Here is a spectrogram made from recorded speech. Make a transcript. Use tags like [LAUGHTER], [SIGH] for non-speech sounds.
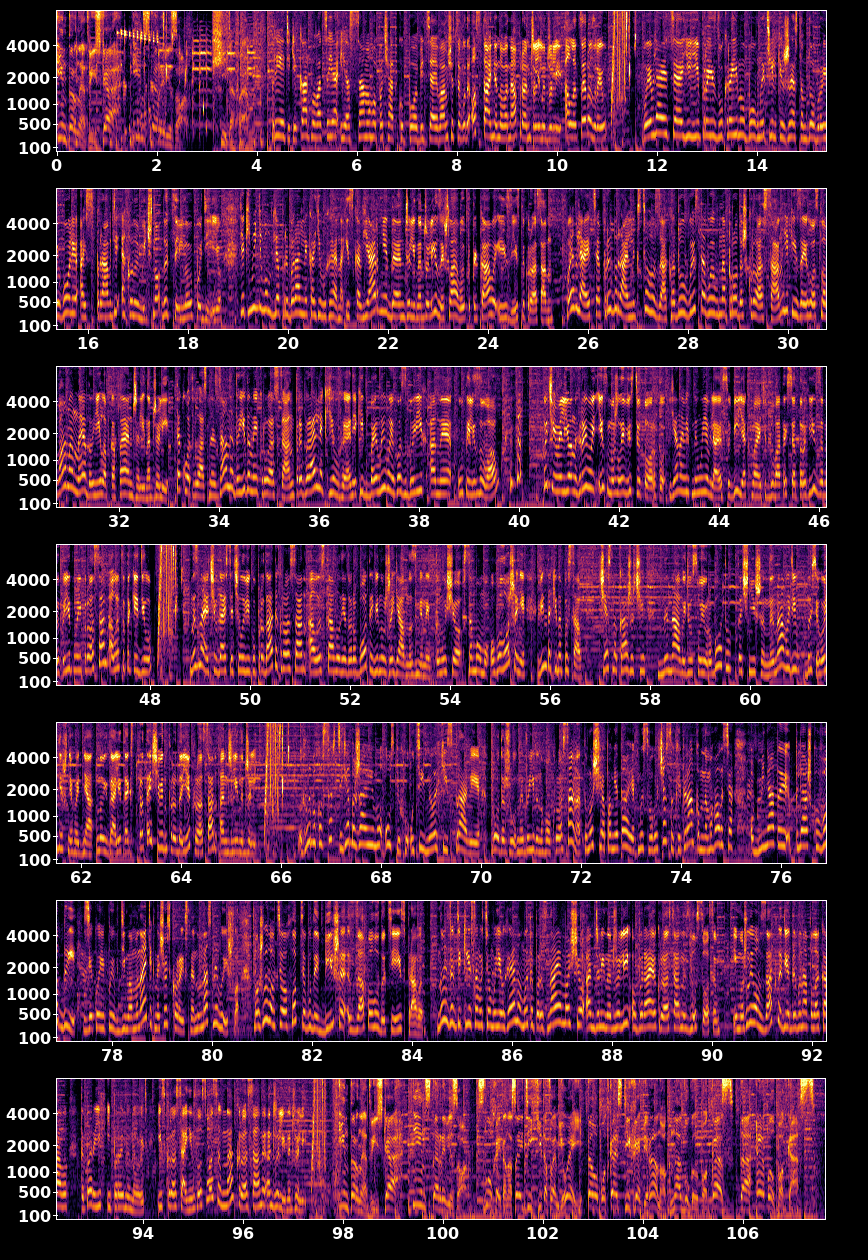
Інтернет-війська Інстеревізор. Хіт-ФМ. Приєтіки, Карпова, це я, і я з самого початку пообіцяю вам, що це буде остання новина про Анджеліну Джолі, але це розрив. Виявляється, її приїзд в Україну був не тільки жестом доброї волі, а й справді економічно доцільною подією, як мінімум для прибиральника Євгена із кав'ярні, де Анджеліна Джолі зайшла випити кави і з'їсти круасан. Виявляється, прибиральник з цього закладу виставив на продаж круасан, який, за його словами, не доїла в кафе Анджеліна Джолі. Так, от, власне, за недоїдений круасан, прибиральник Євген, який дбайливо його зберіг, а не утилізував. [LAUGHS] Хоче мільйон гривень із можливістю торгу. Я навіть не уявляю собі, як мають відбуватися торги за недоїдений круасан, але це таке діло. Не знаю, чи вдасться чоловіку продати круасан, але ставлення до роботи він уже явно змінив, тому що в самому оголошенні він так і написав: чесно кажучи, ненавиджу свою роботу, точніше, ненавидів до сьогоднішнього дня. Ну і далі текст про те, що він продає круасан Анджеліни Джолі. Глибоко в серці я бажаю йому успіху у цій нелегкій справі продажу недоїденого круасана, тому що я пам'ятаю, як ми свого часу хепіранком намагалися обміняти пляшку води, з якої пив Діма Монатік, на щось корисне. Ну в нас не вийшло. Можливо, в цього хлопця буде більше запалу до цієї справи. Ну і завдяки саме цьому Євгену, ми тепер знаємо, що Анджеліна Джолі обирає круасани з лососем. І можливо, в закладі, де вона пила каву, тепер їх і перейменують із круасанів з лососем на круасани Анджеліни Джолі. Інтернет-війська інстаревізор. Слухайте на сайті HitFM.ua та у подкасті «Хеппі ранок» на Google Podcasts та Apple Podcasts.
